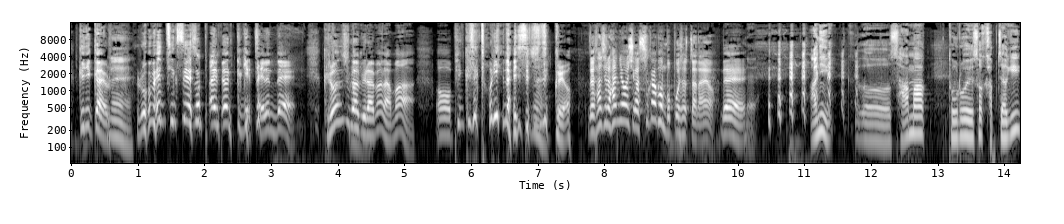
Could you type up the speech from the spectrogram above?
그니까요. 네. 로맨틱스에서 팔면 그게 되는데 그런 수갑이라면 아마 어 핑크색 털이 나 있을 수도 네. 있고요. 근데 사실 한여원 씨가 수갑은 못 보셨잖아요. 네. 네. 아니, 어, 사막 도로에서 갑자기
